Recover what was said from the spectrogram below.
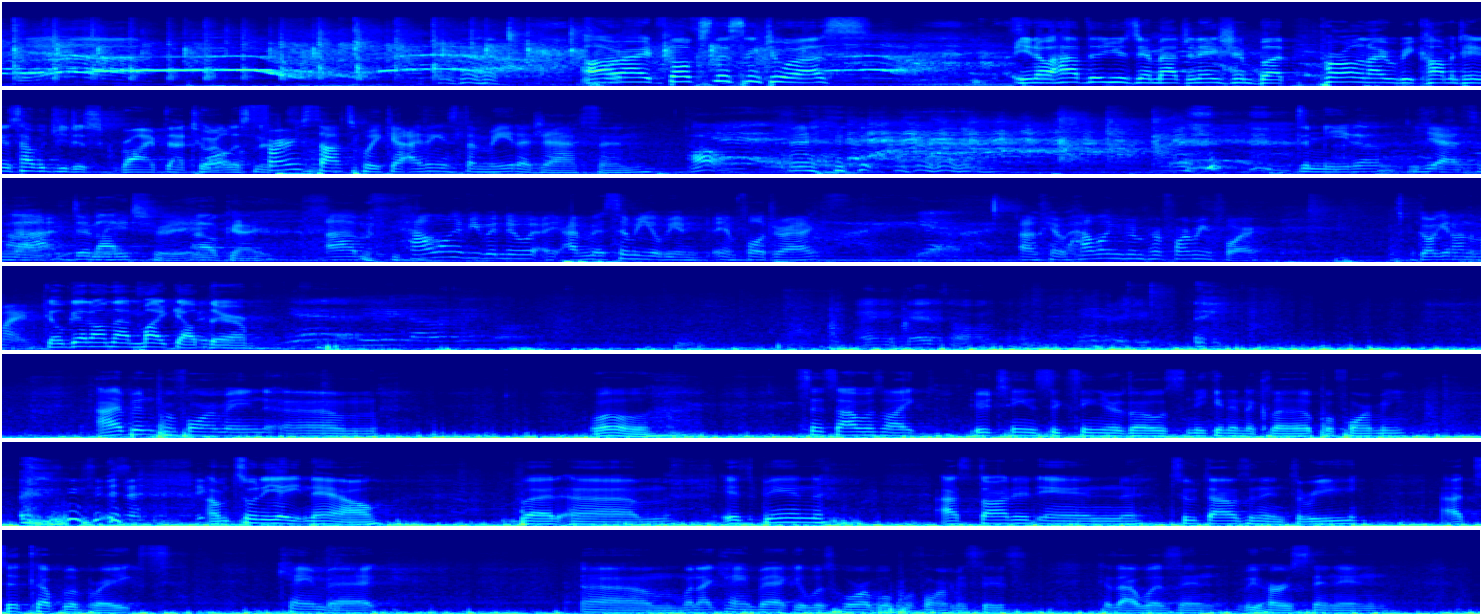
Yeah. All right, folks listening to us, you know, have to use their imagination, but Pearl and I would be commentators. How would you describe that to well, our listeners? First off, Tweeka, I think it's Demita Jackson. Oh. Demita? Yes, oh, not um, Dimitri. Not, okay. Um, how long have you been doing? I'm assuming you'll be in, in full drag. Yeah. Okay. How long have you been performing for? Go get on the mic. Go get on that mic out there. I ain't that tall now. I've been performing, um, whoa, since I was like 15, 16 years old, sneaking in the club performing. I'm 28 now, but um, it's been, I started in 2003. I took a couple of breaks, came back. Um, when I came back, it was horrible performances because I wasn't rehearsing and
